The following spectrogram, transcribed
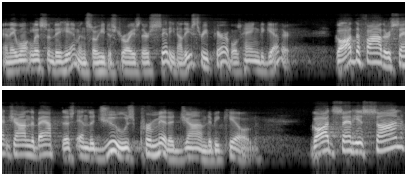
and they won't listen to him, and so he destroys their city. Now, these three parables hang together. God the Father sent John the Baptist, and the Jews permitted John to be killed. God sent his son,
